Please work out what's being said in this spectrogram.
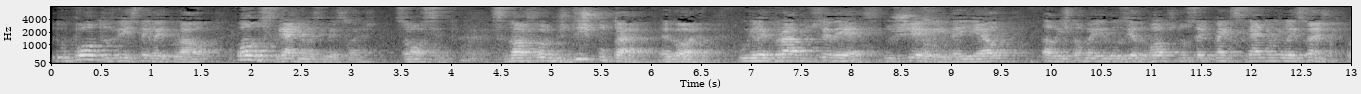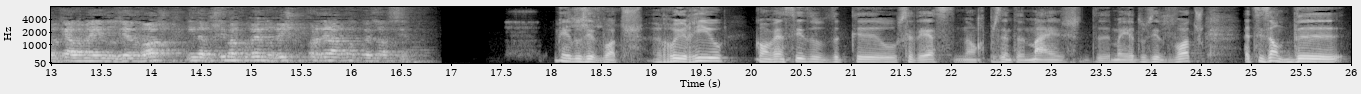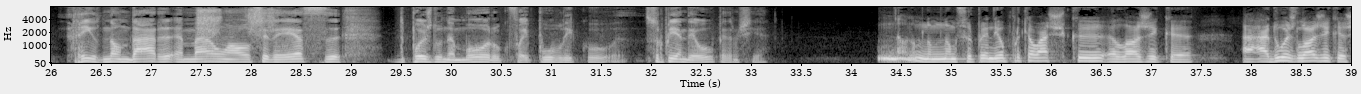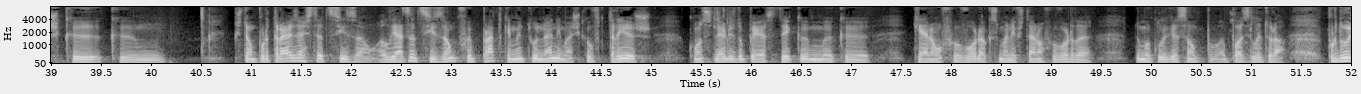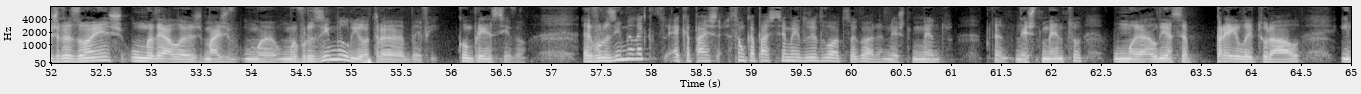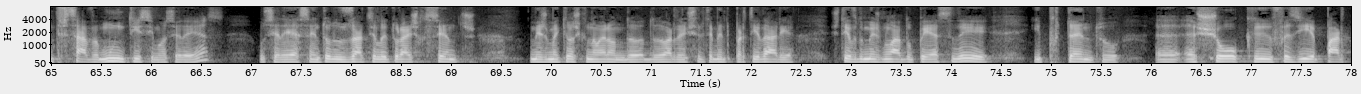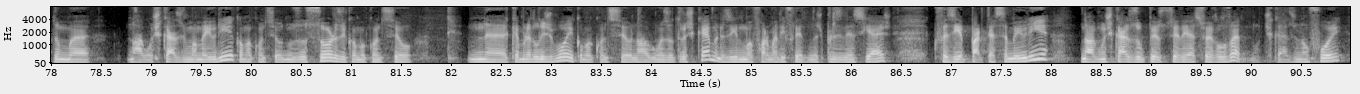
Do ponto de vista eleitoral, onde se ganham as eleições são ao centro. Se nós formos disputar agora o eleitorado do CDS, do Chega e da IEL, ali estão meia dúzia de votos, não sei como é que se ganham eleições com aquela meia dúzia de votos, ainda por cima correndo o risco de perder alguma coisa ao centro. Meia dúzia de votos. Rui Rio, convencido de que o CDS não representa mais de meia dúzia de votos, a decisão de Rio de não dar a mão ao CDS depois do namoro que foi público, surpreendeu o Pedro Mexia? Não, não, não- não me surpreendeu porque eu acho que a lógica. Há, há duas lógicas que, que- que estão por trás desta decisão. Aliás, a decisão que foi praticamente unânime, acho que houve três conselheiros do PSD que, que, que eram a favor ou que se manifestaram a favor da, de uma coligação pós-eleitoral. Por duas razões, uma delas mais uma, uma verosímil e outra, enfim, compreensível. A verosímil é que é capaz, são capazes de ser meia dúzia de votos agora, neste momento. Portanto, neste momento, uma aliança pré-eleitoral interessava muitíssimo ao CDS. O CDS, em todos os atos eleitorais recentes, mesmo aqueles que não eram de, de ordem estritamente partidária, esteve do mesmo lado do PSD e, portanto, eh, achou que fazia parte de uma, em alguns casos, de uma maioria, como aconteceu nos Açores e como aconteceu na Câmara de Lisboa e como aconteceu em algumas outras câmaras e de uma forma diferente nas presidenciais, que fazia parte dessa maioria. Em alguns casos o peso do CDS foi relevante, em outros casos não foi.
